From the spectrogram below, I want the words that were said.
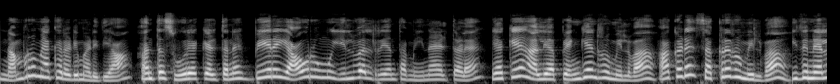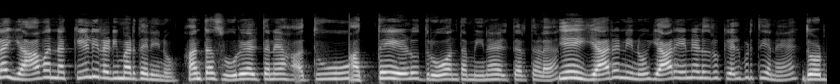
ನಮ್ ರೂಮ್ ಯಾಕೆ ರೆಡಿ ಮಾಡಿದ್ಯಾ? ಅಂತ ಸೂರ್ಯ ಕೇಳ್ತಾನೆ. ಬೇರೆ ಯಾವ ರೂಮು ಇಲ್ವಲ್ರಿ ಅಂತ ಮೀನಾ ಹೇಳ್ತಾಳೆ. ಯಾಕೆ? ಅಲ್ಲಿ ಆ ಪೆಂಗೇನ್ ರೂಮ್ ಇಲ್ವಾ? ಆ ಕಡೆ ಸಕ್ಕರೆ ರೂಮ್ ಇಲ್ವಾ? ಇದನ್ನೆಲ್ಲ ಯಾವನ್ನ ಕೇಳಿ ರೆಡಿ ಮಾಡ್ದೆ ನೀನು? ಅಂತ ಸೂರ್ಯ ಹೇಳ್ತಾನೆ. ಅದು ಅತ್ತೆ ಹೇಳಿದ್ರು ಅಂತ ಮೀನಾ ಹೇಳ್ತಾ ಇರ್ತಾಳೆ. ಏ, ಯಾರೇ ನೀನು? ಯಾರ ಏನ್ ಹೇಳಿದ್ರು ಕೇಳ್ಬಿಡ್ತೀಯನೆ? ದೊಡ್ಡ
